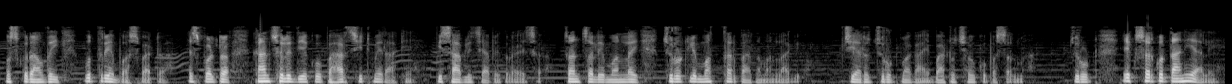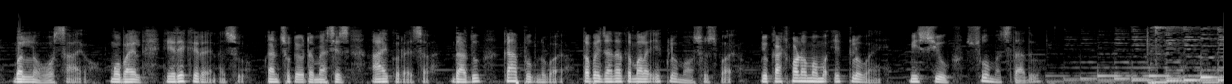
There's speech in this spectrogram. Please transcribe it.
मुस्कुराउँदै उत्रेँ बसबाट। यसपल्ट कान्छोले दिएको उपहार सिटमै राखेँ। पिसाबले च्यापेको रहेछ। चञ्चलले मनलाई चुरोटले मत्तर पार्न मन लाग्यो। चिया र चुरोट मगाएँ बाटो छेउको पसलमा। चुरोट एक सरको तानिहालेँ बल्ल होस आयो। मोबाइल हेरेकै रहेनछु। कान्छोको एउटा म्यासेज आएको रहेछ। दादु कहाँ पुग्नुभयो? तपाईँ जाँदा त मलाई एक्लो महसुस भयो। यो काठमाडौँमा म एक्लो भएँ। मिस यु सो मच दादु।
